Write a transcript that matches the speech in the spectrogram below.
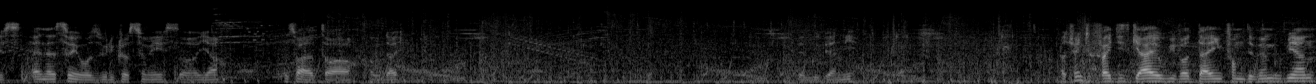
Laggy, and also he was really close to me, so yeah. That's why I thought I would die. Bamboo behind me. I was trying to fight this guy without dying from the bamboo behind.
